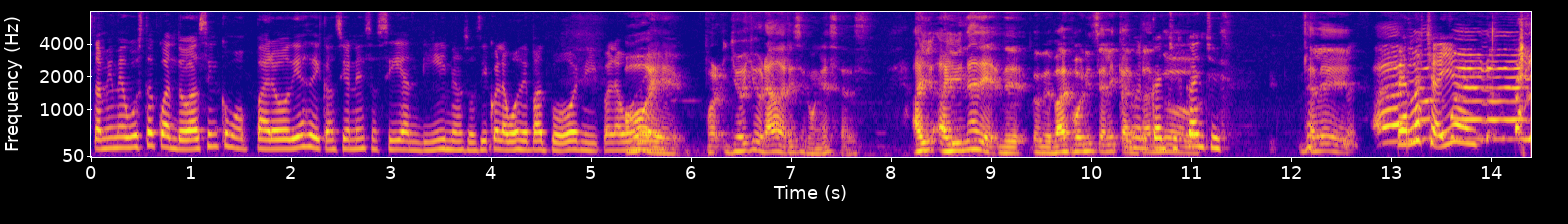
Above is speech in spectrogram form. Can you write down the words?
también me gusta cuando hacen como parodias de canciones así andinas, o así con la voz de Bad Bunny, con la voz de... Oye, por- yo he llorado a veces con esas. Hay, hay una de, de donde Bad Bunny sale con el cantando. canchis canchis. Sale. Perla ¡Ay, Chayanne". pueblo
